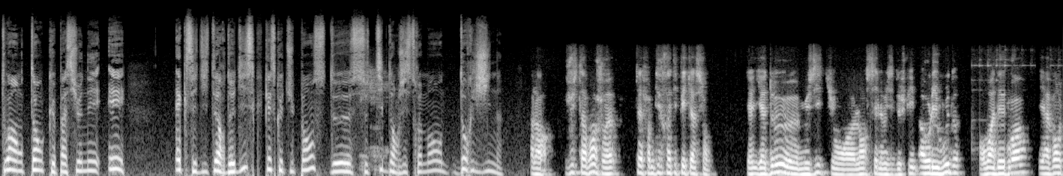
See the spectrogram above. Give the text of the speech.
Toi en tant que passionné et ex-éditeur de disques, qu'est-ce que tu penses de ce type d'enregistrement d'origine? Alors juste avant, j'aurais peut-être une petite rectification. Il y, a, deux euh, musiques qui ont euh, lancé la musique de film à Hollywood, Romain Desbois et avant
